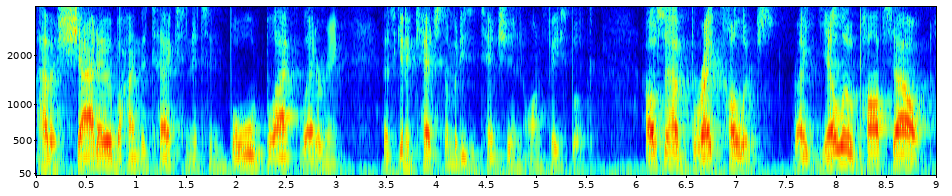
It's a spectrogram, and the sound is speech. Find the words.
I have a shadow behind the text and it's in bold black lettering. That's going to catch somebody's attention on Facebook. I also have bright colors, right? Yellow pops out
